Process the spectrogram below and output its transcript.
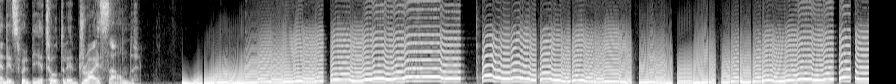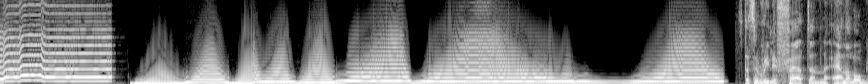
And this will be a totally dry sound. That's a really fat and analog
